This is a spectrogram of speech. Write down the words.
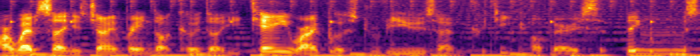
Our website is giantbrain.co.uk, where I post reviews and critique of various things.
